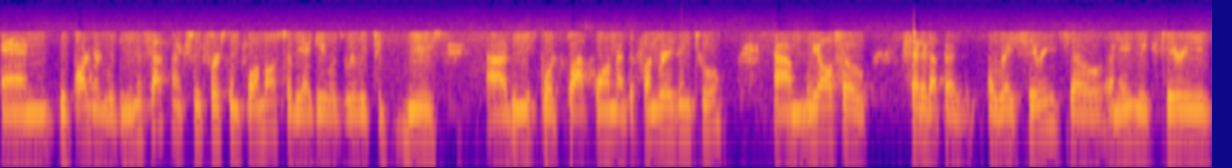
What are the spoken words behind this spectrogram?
and we partnered with UNICEF actually first and foremost. So the idea was really to use uh, the esports platform as a fundraising tool. Um, we also set it up as a race series, so an eight-week series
